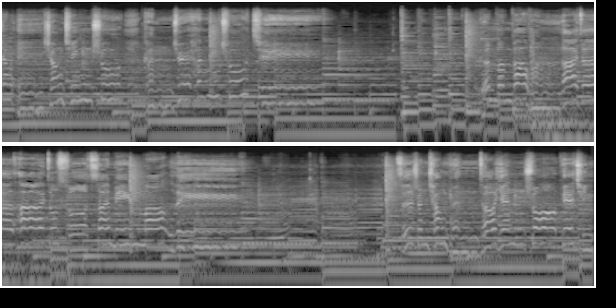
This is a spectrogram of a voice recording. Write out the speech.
像一张情书，感觉很出奇。人们把晚来的爱都锁在密码里，自斟长远的言说，撇清。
